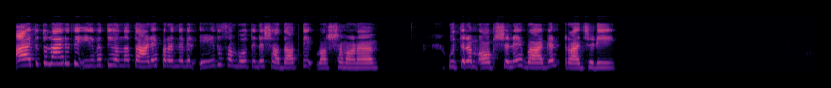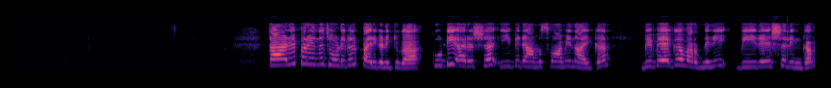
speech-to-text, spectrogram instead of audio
ആയിരത്തി തൊള്ളായിരത്തി ഇരുപത്തി ഒന്ന് താഴെ പറയുന്നവയിൽ ഏത് സംഭവത്തിന്റെ ശതാബ്ദി വർഷമാണ്? ഉത്തരം ഓപ്ഷൻ എ വാഗൻ ട്രാജഡി. താഴെ പറയുന്ന ജോഡികൾ പരിഗണിക്കുക. കുടി അരശ് ഇ വി രാമസ്വാമി നായ്ക്കർ വിവേകവർദ്ധിനി വീരേശലിംഗം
